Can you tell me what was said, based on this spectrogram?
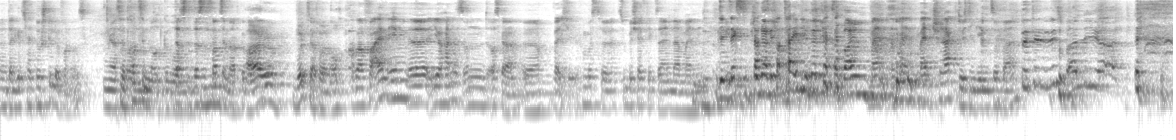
Und dann gibt es halt nur Stille von uns. Ja, ist ja trotzdem laut geworden. Das, das ist trotzdem laut geworden. Ah, ja, wird ja vorhin auch. Aber vor allem eben äh, Johannes und Oskar, äh, weil ich musste zu beschäftigt sein, da meinen den sechsten Platz zu verteidigen. zu weinen. mein, mein, mein Truck durch die Gegend zu fahren. Bitte nicht verlieren.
